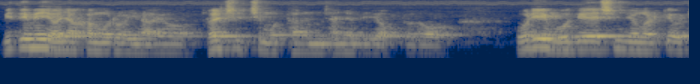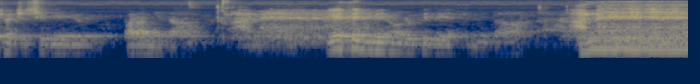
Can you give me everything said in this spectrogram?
믿음의 연약함으로 인하여 결실치 못하는 자녀들이 없도록 우리 모두의 심령을 깨우쳐 주시기 바랍니다. 예수님 이름으로 기도했습니다. 아멘.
